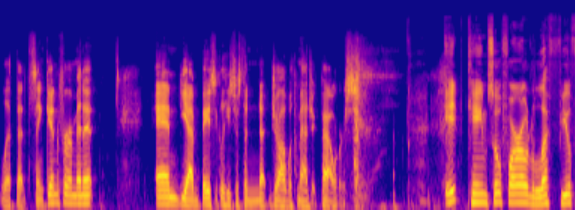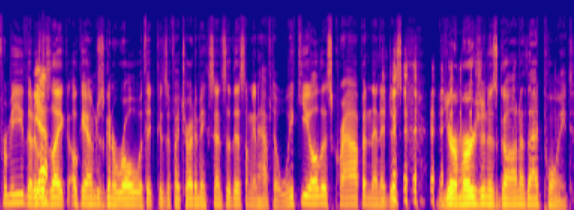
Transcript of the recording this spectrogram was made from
Let that sink in for a minute. And yeah, basically he's just a nut job with magic powers. it came so far out of left field for me that it Yeah. was like, okay, I'm just gonna roll with it because if I try to make sense of this, I'm gonna have to wiki all this crap, and then it just your immersion is gone at that point.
